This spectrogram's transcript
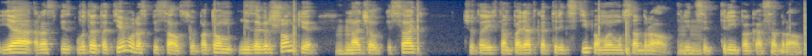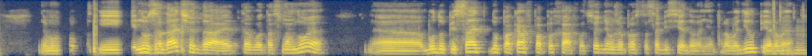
Я распи... вот эту тему расписал все. Потом незавершенки угу. начал писать что-то их там порядка 30, по-моему, собрал. 33 mm-hmm. пока собрал. Вот. И, ну, задача, да, это вот основное. Э, буду писать, ну, пока в попыхах. Вот сегодня уже просто собеседование проводил первое mm-hmm.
